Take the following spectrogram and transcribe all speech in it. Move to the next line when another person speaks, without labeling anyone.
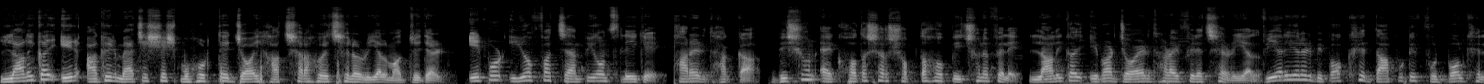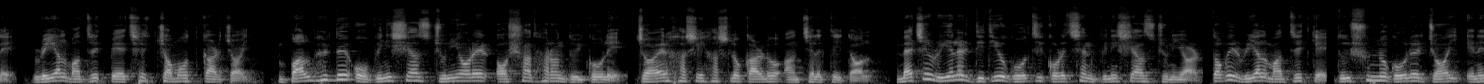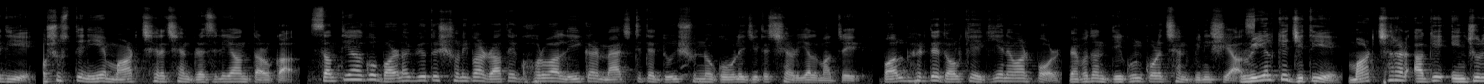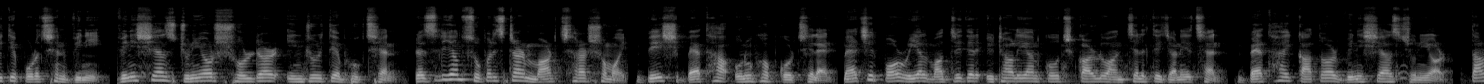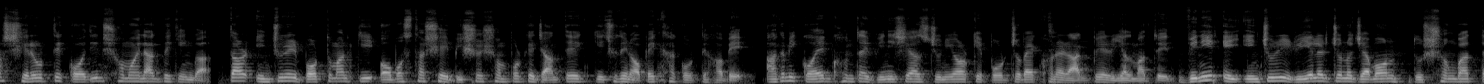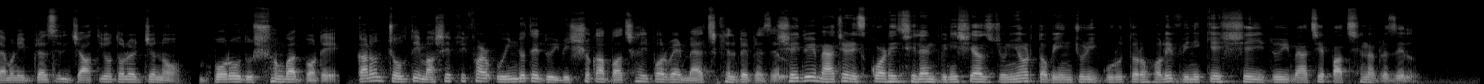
লালিগায় এর আগের ম্যাচের শেষ মুহূর্তে জয় হাতছাড়া হয়েছিল রিয়াল মাদ্রিদের। এরপর ইউএফা চ্যাম্পিয়ন্স লিগে হারের ধাক্কা। ভীষণ এক হতাশার সপ্তাহ পিছনে ফেলে লালিকায় এবার জয়ের ধারায় ফিরেছে রিয়াল। ভিয়ারিয়ালের বিপক্ষে দাপুটে ফুটবল খেলে রিয়াল মাদ্রিদ পেয়েছে চমৎকার জয়। বালভের্দে ও ভিনিসিয়াস জুনিয়রের অসাধারণ দুই গোলে জয়ের হাসি হাসল কার্লো আঞ্চেলেত্তির দল। ম্যাচে রিয়ালের দ্বিতীয় গোলটি করেছেন ভিনিসিয়াস জুনিয়র। তবে রিয়াল মাদ্রিদকে দুই শূন্য গোলের জয় এনে দিয়ে অস্বস্তি নিয়ে মাঠ ছেড়েছেন ব্রাজিলিয়ান তারকা। সান্তিয়াগো বার্নাবিউতে শনিবার রাতে ঘরোয়া লিগার ম্যাচটিতে দুই শূন্য গোলে জিতেছে রিয়াল মাদ্রিদ। বালভের্দে দলকে এগিয়ে নেওয়ার পর ব্যবধান দ্বিগুণ করেছেন ভিনিসিয়াস। রিয়ালকে জিতিয়ে মাঠ ছাড়ার আগে ইঞ্জুরিতে পড়েছেন ভিনি। ভিনিসিয়াস জুনিয়র শোল্ডার ইঞ্জুরিতে ভুগছেন। ব্রাজিলিয়ান সুপারস্টার মাঠ ছাড়ার সময় বেশ ব্যথা অনুভব করছিলেন। ম্যাচের পর রিয়াল মাদ্রিদের ইটালিয়ান কোচ কার্লো আঞ্চেলিতি জানিয়েছেন ব্যথায় কাতর ভিনিসিয়াস জুনিয়র। তার সেরে উঠতে কয়দিন সময় লাগবে কিংবা তার ইঞ্জুরির বর্তমান কি অবস্থা সেই বিষয় সম্পর্কে জানতে কিছুদিন অপেক্ষা করতে হবে। আগামী কয়েক ঘন্টায় ভিনিসিয়াস জুনিয়রকে পর্যবেক্ষণে রাখবে রিয়াল মাদ্রিদ। ভিনির এই ইঞ্জুরি রিয়েলের জন্য যেমন দুঃসংবাদ, তেমনি ব্রাজিল জাতীয় দলের জন্য বড় দুঃসংবাদ বটে। কারণ চলতি মাসে ফিফার উইন্ডোতে দুই বিশ্বকাপ বাছাই পর্বের ম্যাচ খেলবে ব্রাজিল। সেই দুই ম্যাচের স্কোয়াডে ছিলেন ভিনিসিয়াস জুনিয়র, তবে ইঞ্জুরি গুরুতর হলে ভিনিকে সেই দুই ম্যাচে পাচ্ছে না ব্রাজিল।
